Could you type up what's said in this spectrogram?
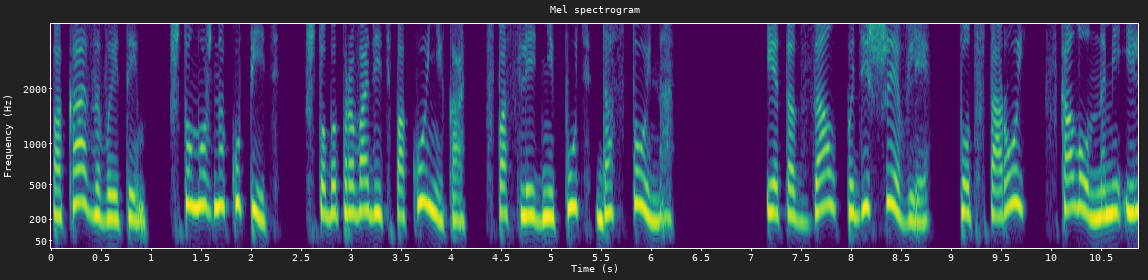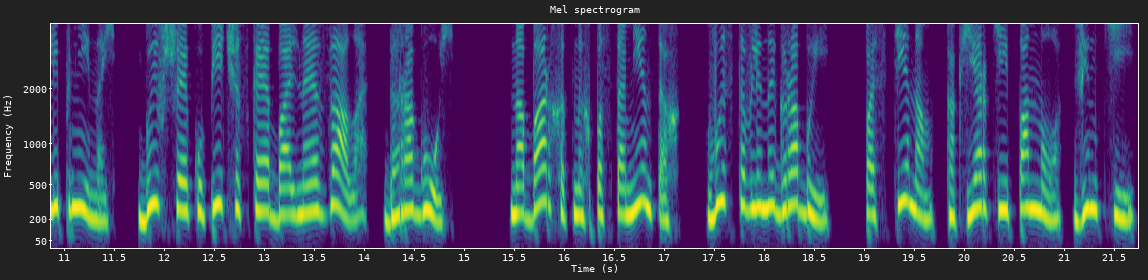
показывает им, что можно купить, чтобы проводить покойника в последний путь достойно. Этот зал подешевле, тот второй с колоннами и лепниной, бывшая купеческая бальная зала, дорогой. На бархатных постаментах выставлены гробы, по стенам, как яркие панно, венки.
